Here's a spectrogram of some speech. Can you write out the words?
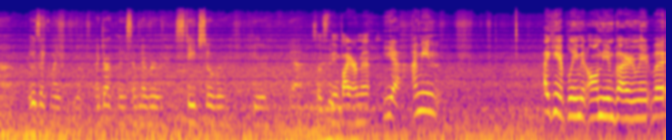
uh, it was like my you know, my dark place. I've never stayed sober here. Yeah. So it's the environment. Yeah. I mean, I can't blame it on the environment, but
